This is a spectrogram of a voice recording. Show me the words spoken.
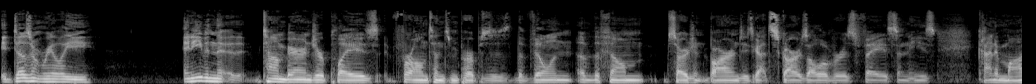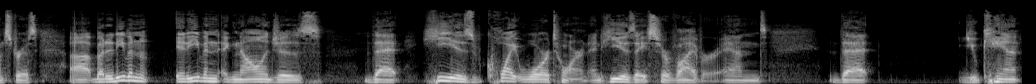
it doesn't really and even the, Tom Berenger plays, for all intents and purposes, the villain of the film, Sergeant Barnes. He's got scars all over his face, and he's kind of monstrous. Uh, but it even it even acknowledges that he is quite war torn, and he is a survivor, and that you can't.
